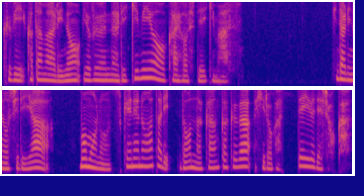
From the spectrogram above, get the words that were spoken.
首肩周りの余分な力みを解放していきます。左のお尻やももの付け根のあたりどんな感覚が広がっているでしょうか。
